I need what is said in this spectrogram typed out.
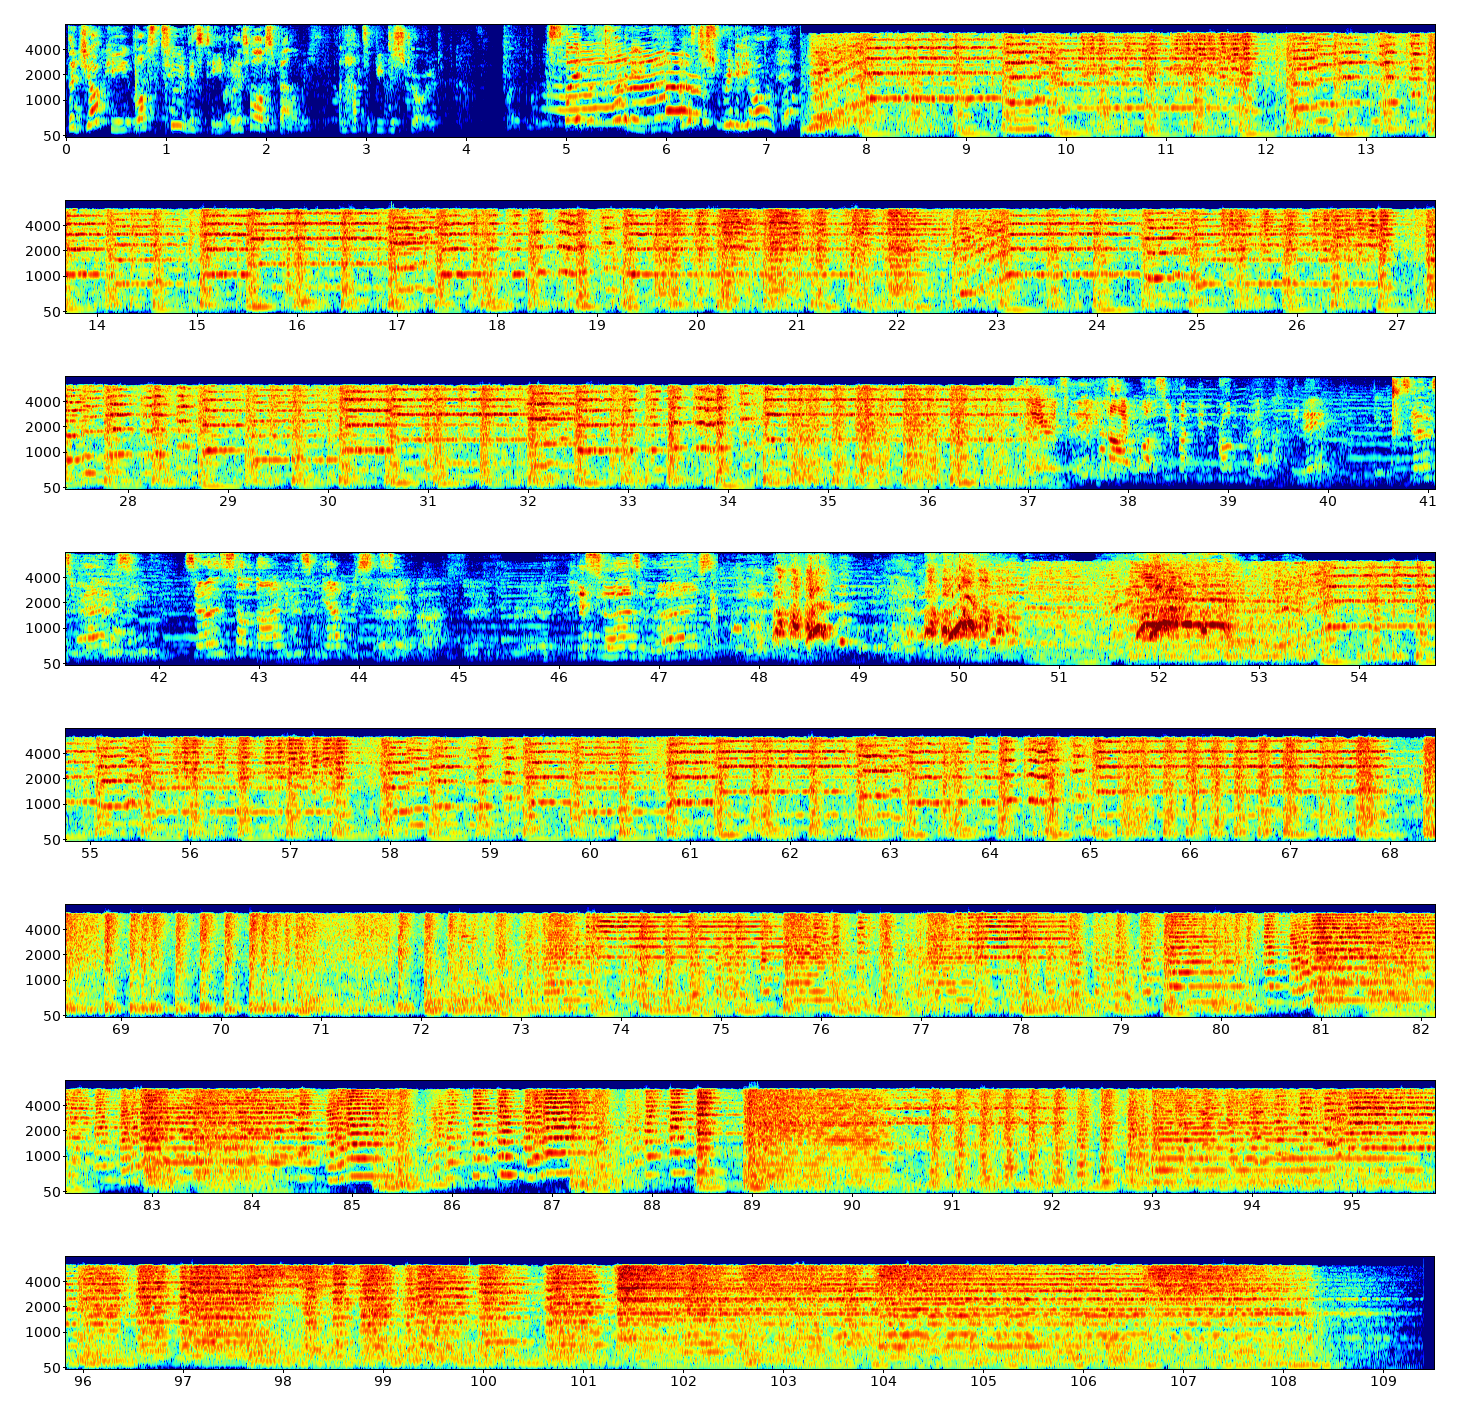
The jockey lost two of his teeth when his horse fell and had to be destroyed. It's not even funny. That's just really horrible. Sarah's a rose. Sarah, there's some arguments in the average citizen. Sarah's a rose.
